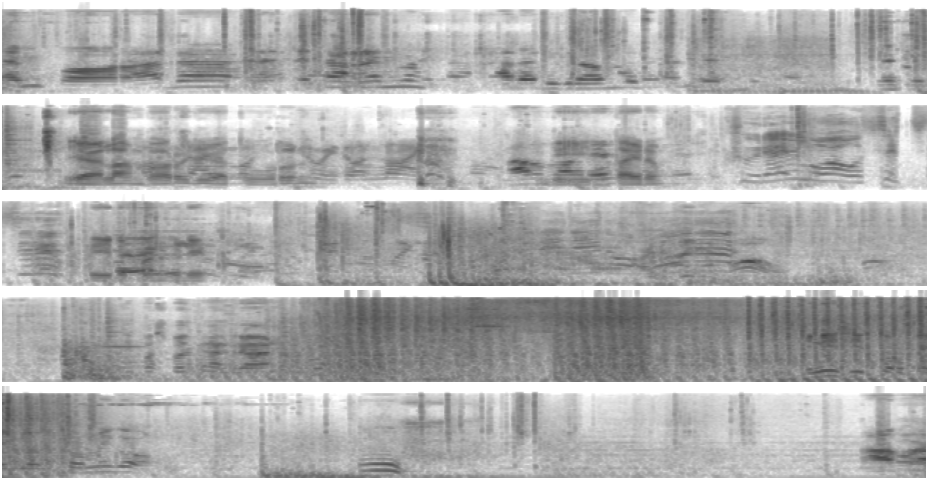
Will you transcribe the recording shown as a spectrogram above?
Empor ada, ada, SRM lah, ada di Gramus. Ya lah, baru juga turun. Diintai dong. Di depan gede. Anjing, wow. Ini pas buat kena granat tuh. Ini si torpedo stormnya kok. Uff. Apa?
